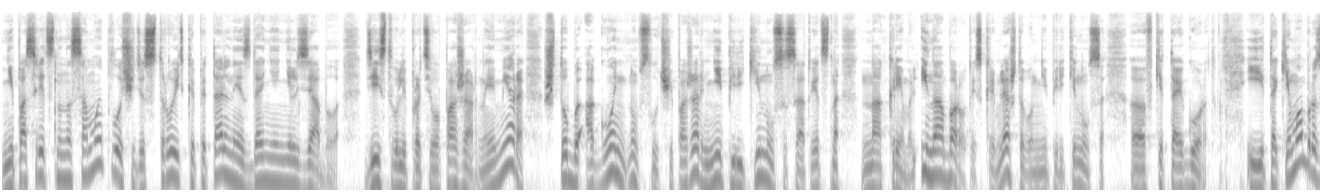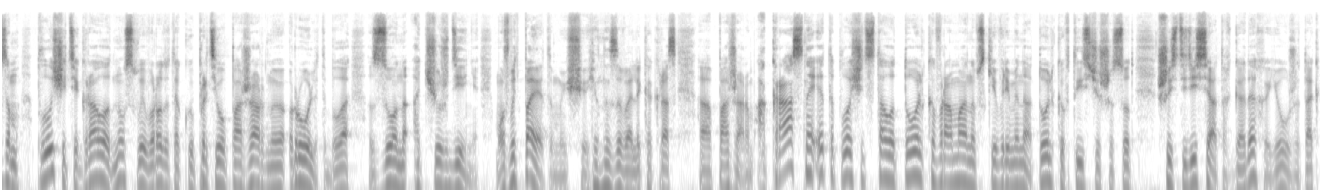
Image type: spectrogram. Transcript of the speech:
Непосредственно на самой площади строить капитальные здания нельзя было. Действовали противопожарные меры, чтобы огонь, ну, в случае пожара, не перекинулся, соответственно, соответственно, на Кремль. И наоборот, из Кремля, чтобы он не перекинулся э, в Китай-город. И таким образом площадь играла, ну, своего рода такую противопожарную роль. Это была зона отчуждения. Может быть, поэтому еще ее называли как раз э, пожаром. А Красная эта площадь стала только в романовские времена, только в 1660-х годах ее уже так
